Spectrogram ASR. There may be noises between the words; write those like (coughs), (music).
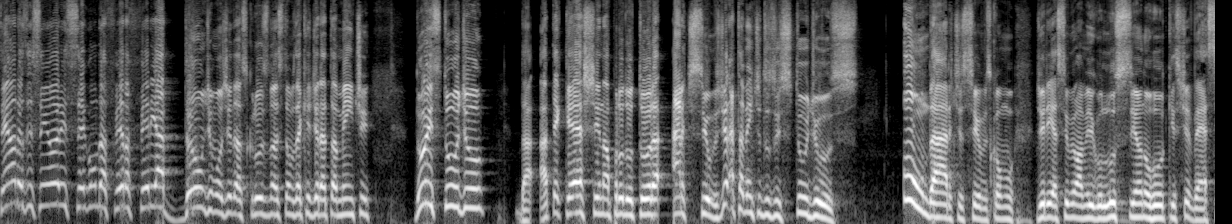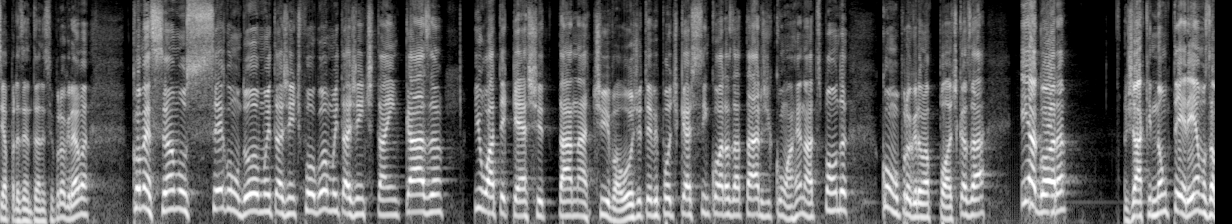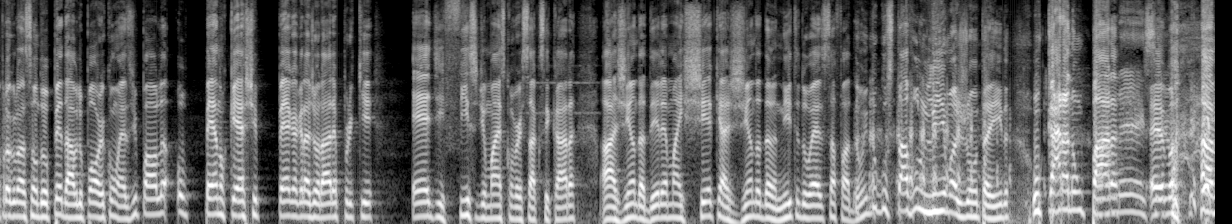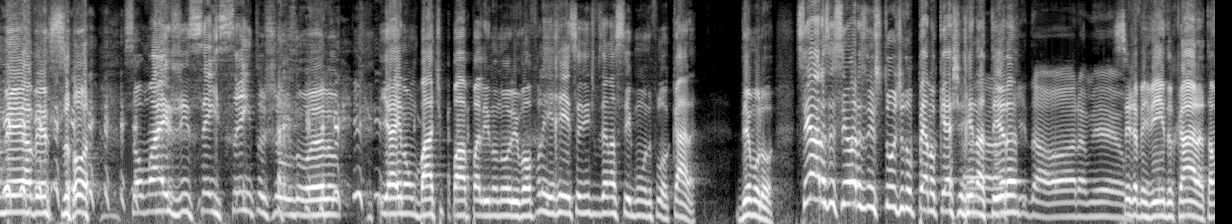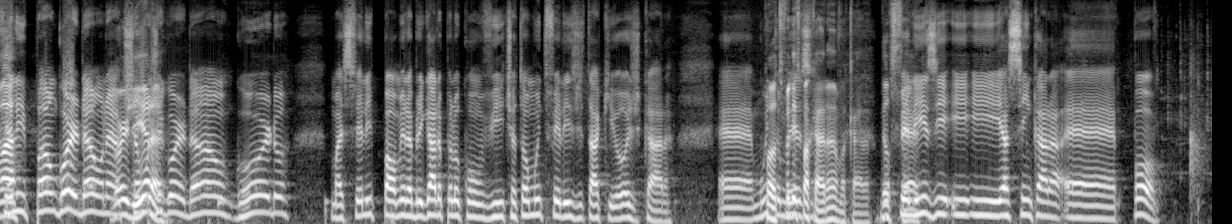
Senhoras e senhores, segunda-feira, feriadão de Mogi das Cruzes. Nós estamos aqui diretamente do estúdio da ATCast na produtora Arte Filmes, diretamente dos estúdios 1 da Arte Filmes, como diria se o meu amigo Luciano Huck estivesse apresentando esse programa. Começamos, segundou, muita gente folgou, muita gente tá em casa e o ATCast tá nativa. Hoje teve podcast 5 horas da tarde com a Renata Esponda, com o programa Pode Casar. E agora, já que não teremos a programação do PW Power com Wesley de Paula, o Pé no Cast pega a grade horária porque é difícil demais conversar com esse cara. A agenda dele é mais cheia que a agenda da Anitta e do Wesley Safadão e do Gustavo (laughs) Lima junto ainda. O cara não para. Amém, é, (laughs) amém, abençoa. São mais de 600 shows no ano. E aí não bate papo ali no Norival. Eu falei, Rei, se a gente fizer na segunda. Ele falou, cara, demorou. Senhoras e senhores, no estúdio do Pé no Cast Renateira. Ah, que da hora, meu. Seja bem-vindo, cara. Tava... Felipão, gordão, né? Gordeira. Chama de gordão, gordo. Mas Felipe Palmeira, obrigado pelo convite. Eu tô muito feliz de estar aqui hoje, cara. É, muito Pô, tô feliz mesmo. pra caramba, cara. Deu Muito certo. feliz e, e- e, assim, cara, é. Pô,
